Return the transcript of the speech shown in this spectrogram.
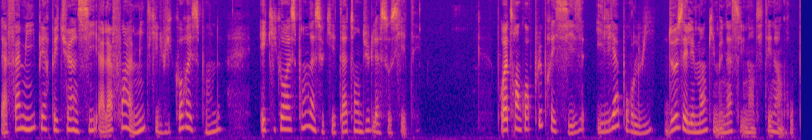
La famille perpétue ainsi à la fois un mythe qui lui corresponde et qui corresponde à ce qui est attendu de la société. Pour être encore plus précise, il y a pour lui deux éléments qui menacent l'identité d'un groupe.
